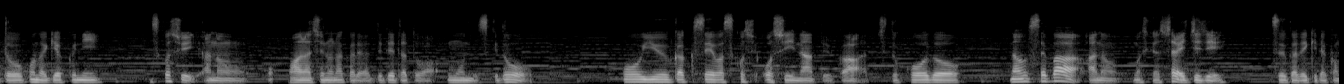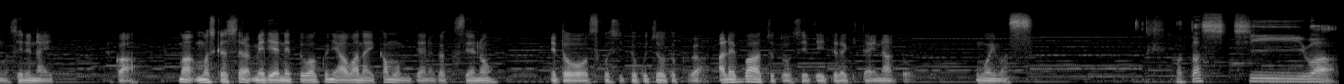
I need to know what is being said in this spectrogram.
っと、今度は逆に少しあのお話の中では出てたとは思うんですけどこういう学生は少し惜しいなというかちょっと行動直せばあのもしかしたら一時通過できたかもしれないとか、まあ、もしかしたらメディアネットワークに合わないかもみたいな学生の、えっと、少し特徴とかがあればちょっと教えていただきたいなと思います。私は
